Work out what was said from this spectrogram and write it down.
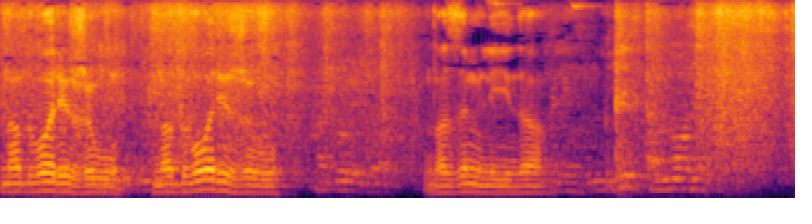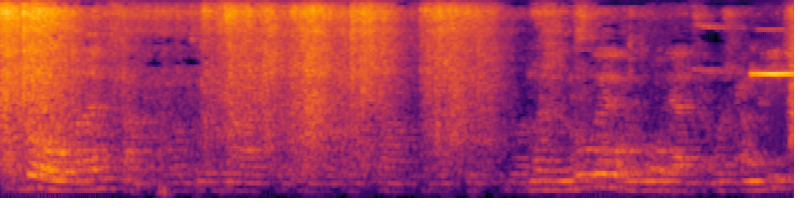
На дворі живу. На дворі живу. на дворі живе? На землі, да. Є там може. Добре. Може не стоїть домовлятися, може там більше.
